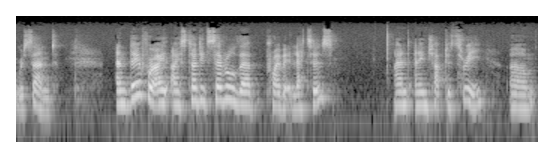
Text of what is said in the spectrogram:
were sent. And therefore, I, I studied several of their private letters. And, and in chapter three, um,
